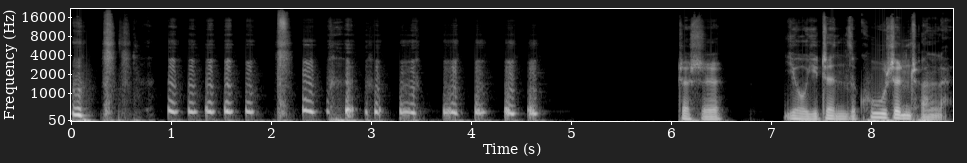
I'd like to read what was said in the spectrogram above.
这时，又一阵子哭声传来，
